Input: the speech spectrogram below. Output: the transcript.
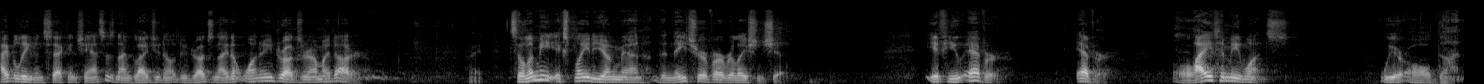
I believe in second chances, and I'm glad you don't do drugs, and I don't want any drugs around my daughter. Right. So let me explain to young man the nature of our relationship. If you ever, ever lie to me once, we are all done.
